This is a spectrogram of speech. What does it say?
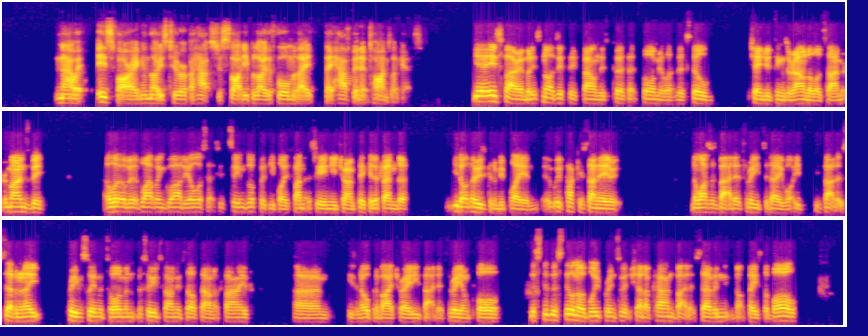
Now it is firing, and those two are perhaps just slightly below the form that they they have been at times, I guess. Yeah, it is firing, but it's not as if they found this perfect formula. They're still changing things around all the time. It reminds me a little bit of like when Guardiola sets his teams up. If you play fantasy and you try and pick a defender, you don't know who's going to be playing. With Pakistan here, Nawaz has batted at three today. What he's batted at seven and eight previously in the tournament. Masood's found himself down at five. Um, he's an opener by trade. He's batted at three and four. There's still, there's still no blueprint to it. Shadab Khan's batted at seven. Not faced the ball,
